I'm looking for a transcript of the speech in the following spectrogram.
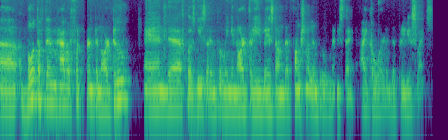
Uh, both of them have a footprint in R2, and uh, of course, these are improving in R3 based on the functional improvements that I covered in the previous slides.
